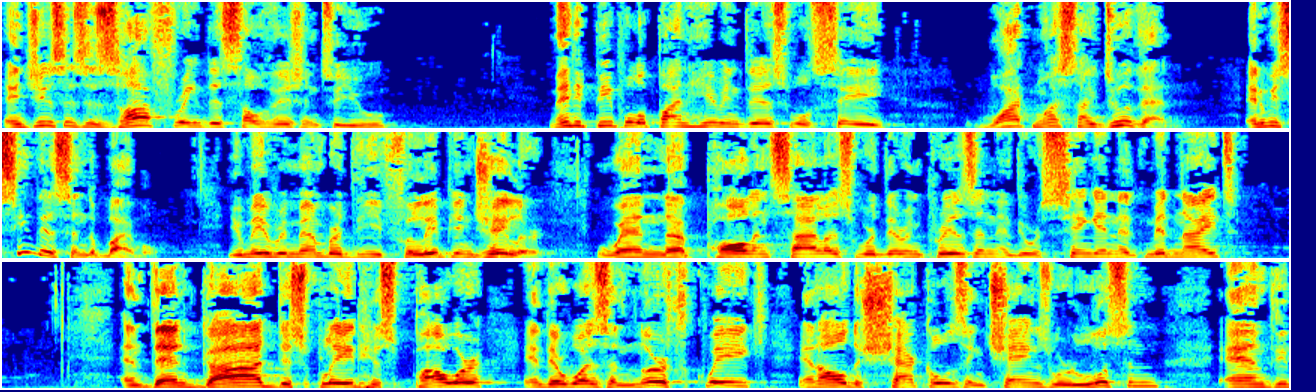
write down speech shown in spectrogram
and Jesus is offering this salvation to you, many people upon hearing this will say, What must I do then? And we see this in the Bible. You may remember the Philippian jailer when uh, Paul and Silas were there in prison and they were singing at midnight and then God displayed his power, and there was an earthquake, and all the shackles and chains were loosened. And the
